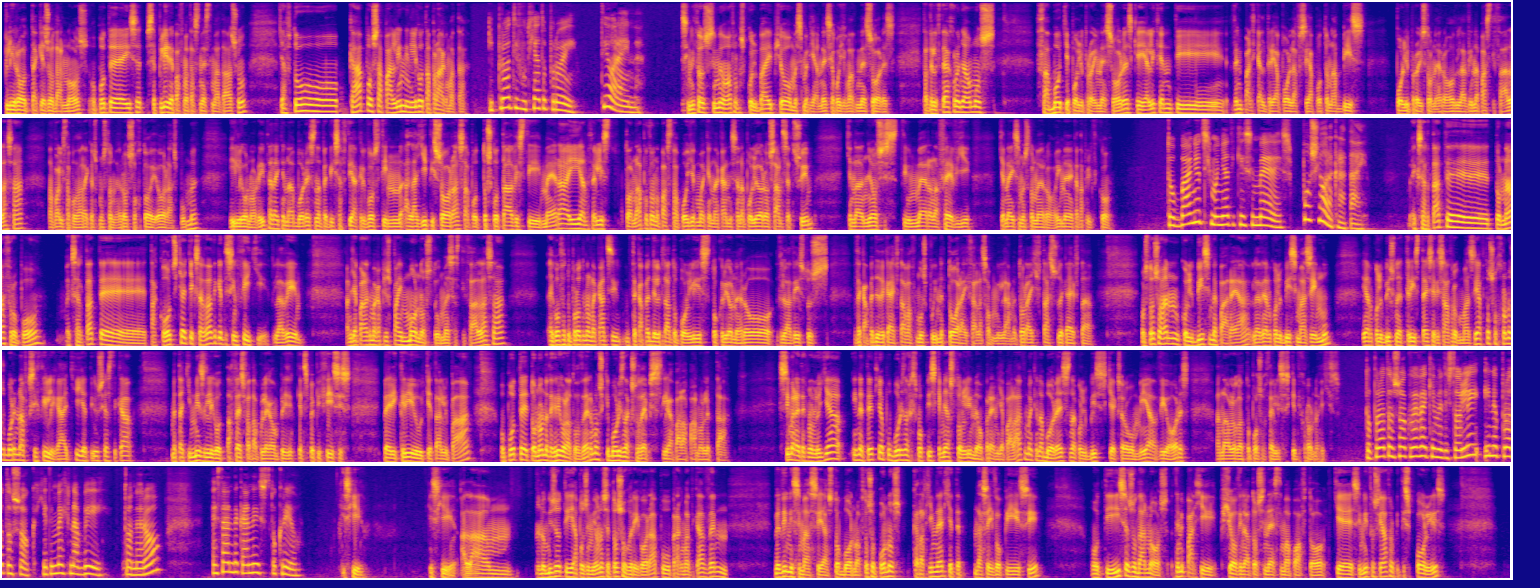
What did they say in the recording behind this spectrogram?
πληρότητα και ζωντανός. Οπότε είσαι σε πλήρη επαφή με τα συναισθήματά σου. Και αυτό κάπως απαλύνει λίγο τα πράγματα. Η πρώτη βουτιά το πρωί. Τι ώρα είναι; Συνήθως είμαι ο άνθρωπος που κολυμπάει πιο μεσημεριανές ή απογευματινές ώρες. Τα τελευταία χρόνια όμως θα μπω και πολύ πρωινές ώρες και η αλήθεια είναι ότι δεν υπάρχει καλύτερη απόλαυση από το να μπεις πολύ πρωί στο νερό. Δηλαδή να πας στη θάλασσα, να βάλεις τα ποδαράκια πούμε, στο νερό στι 8 η ώρα, ας πούμε, ή λίγο νωρίτερα και να μπορέσεις να πετύχεις αυτή ακριβώς την αλλαγή της ώρας από το σκοτάδι στη μέρα ή αν θέλεις το ανάποδο να πας το απόγευμα και να κάνεις ένα πολύ ωραίο sunset swim και να νιώσεις τη μέρα να φεύγει και να είσαι μες στο νερό. Είναι καταπληκτικό. Το μπάνιο της χειμωνιάτικης ημέρες, πόση ώρα κρατάει; Εξαρτάται τον άνθρωπο, εξαρτάται τα κότσια και εξαρτάται και τη συνθήκη. Δηλαδή, αν για παράδειγμα κάποιος πάει μόνος του μέσα στη θάλασσα, εγώ θα του πρότεινα να κάτσει 15 λεπτά το πολύ στο κρύο νερό, δηλαδή στους 15-17 βαθμούς που είναι τώρα η θάλασσα που μιλάμε. Τώρα έχει φτάσει στους 17. Ωστόσο, αν κολυμπήσει με παρέα, δηλαδή αν κολυμπήσει μαζί μου, ή αν κολυμπήσουν τρει-τέσσερι άνθρωποι μαζί, αυτός ο χρόνος μπορεί να αυξηθεί λιγάκι, γιατί ουσιαστικά μετακινείς λίγο τα θέσφατα που λέγαμε πριν και τις πεπιθήσεις περί κρύου κτλ. Οπότε τονώνεται γρήγορα το δέρμα σου και μπορείς να ξοδέψεις λίγα παραπάνω λεπτά. Σήμερα η τεχνολογία είναι τέτοια που μπορείς να χρησιμοποιήσεις και μια στολή νεοπρέν για παράδειγμα και να μπορέσεις να κολυμπήσεις και ξέρω εγώ μία-δύο ώρες ανάλογα το πόσο θέλει και τι χρόνο έχεις. Το πρώτο σοκ βέβαια και με τη στολή είναι πρώτο σοκ. Γιατί μέχρι να μπει το νερό, αισθάνεται κανείς το κρύο. Ισχύει. Ισχύει. Αλλά νομίζω ότι αποζημιώνεσαι τόσο γρήγορα που πραγματικά δεν, δεν δίνει σημασία στον πόνο. Αυτός ο πόνος καταρχήν έρχεται να σε ειδοποιήσει ότι είσαι ζωντανός. Δεν υπάρχει πιο δυνατό συνέστημα από αυτό. Και συνήθως οι άνθρωποι της πόλης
